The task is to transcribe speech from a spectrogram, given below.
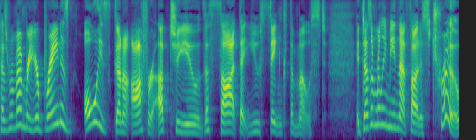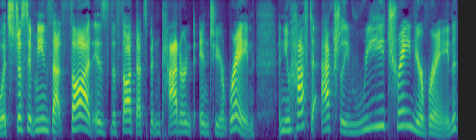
Because remember, your brain is always going to offer up to you the thought that you think the most. It doesn't really mean that thought is true. It's just it means that thought is the thought that's been patterned into your brain. And you have to actually retrain your brain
